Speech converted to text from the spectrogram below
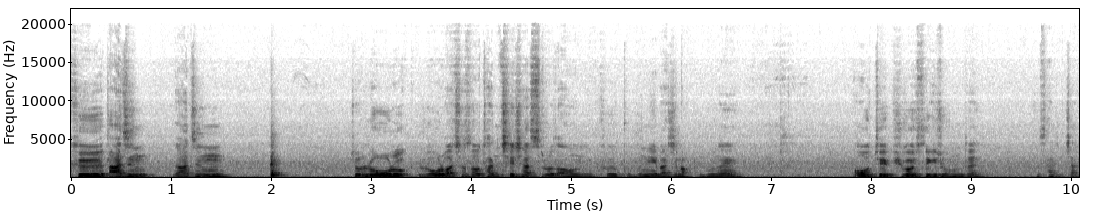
그 낮은, 낮은, 좀 로우로, 로우로 맞춰서 단체 샷으로 나온 그 부분이 마지막 부분에, 어, 되게 뷰가 되게 좋은데? 살짝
